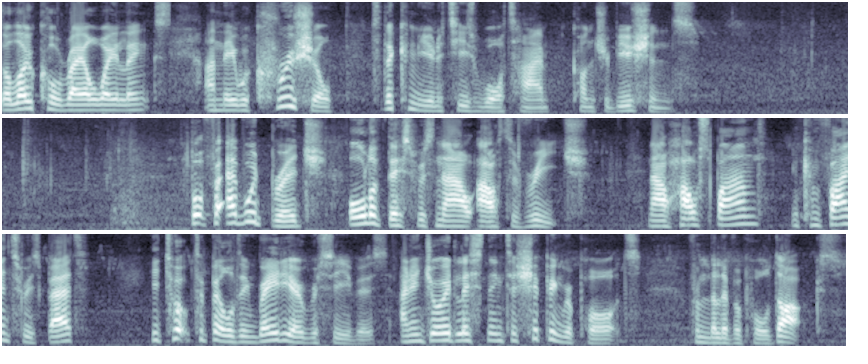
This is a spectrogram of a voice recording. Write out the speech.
the local railway links, and they were crucial to the community's wartime contributions. But for Edward Bridge, all of this was now out of reach. Now housebound and confined to his bed, he took to building radio receivers and enjoyed listening to shipping reports from the Liverpool docks.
